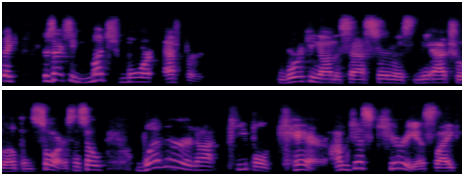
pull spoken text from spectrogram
like there's actually much more effort working on the SaaS service than the actual open source and so whether or not people care I'm just curious like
